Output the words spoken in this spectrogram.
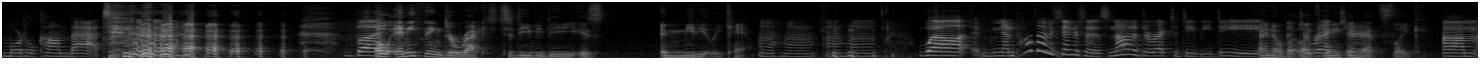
Mortal Kombat. but Oh, anything direct to DVD is immediately camp. Mm. Well, and Paul W. S. Anderson is not a direct to DVD. I know, but like anything that's like Um,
